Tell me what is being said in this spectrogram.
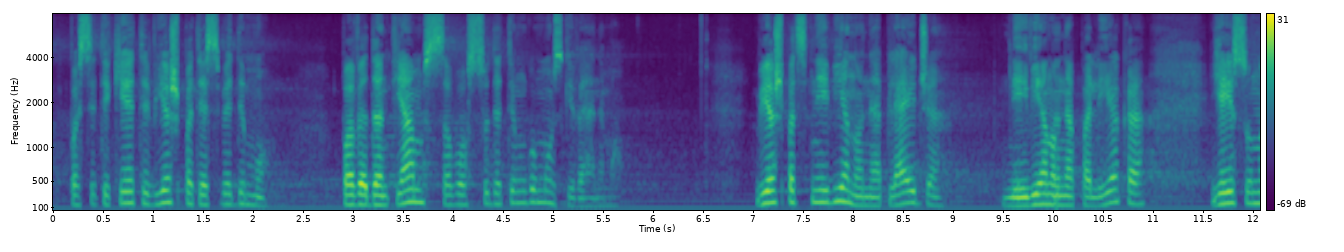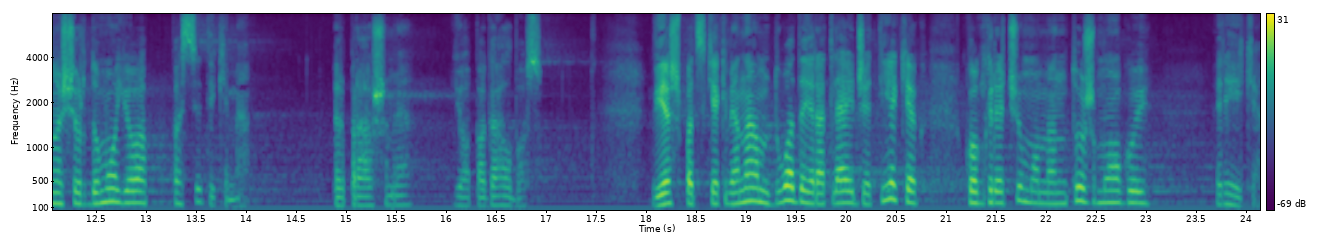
- pasitikėti viešpaties vedimu, pavedant jam savo sudėtingumus gyvenimo. Viešpats nei vieno neapleidžia, nei vieno nepalieka, jei su nuoširdumu juo pasitikime ir prašome jo pagalbos. Viešpats kiekvienam duoda ir atleidžia tiek, kiek konkrečių momentų žmogui reikia,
